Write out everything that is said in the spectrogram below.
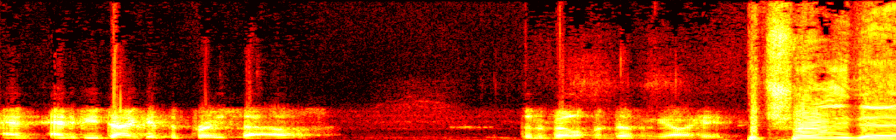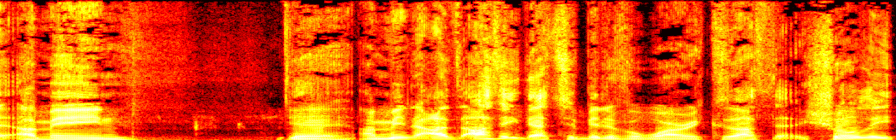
And, and if you don't get the pre-sales, the development doesn't go ahead. But surely there, I mean, yeah, I mean, I, I think that's a bit of a worry because I th- surely, you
